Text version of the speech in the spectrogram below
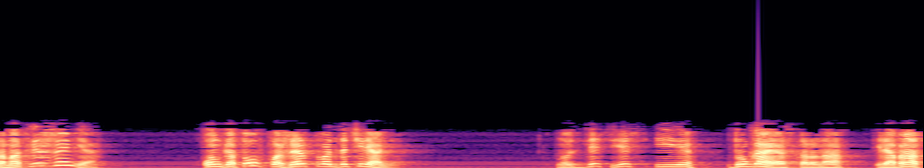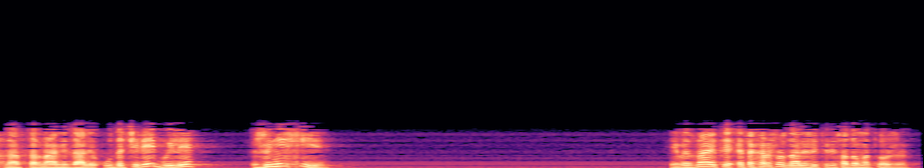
самоотвержение. Он готов пожертвовать дочерями. Но здесь есть и другая сторона, или обратная сторона медали. У дочерей были женихи. И вы знаете, это хорошо знали жители Содома тоже –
